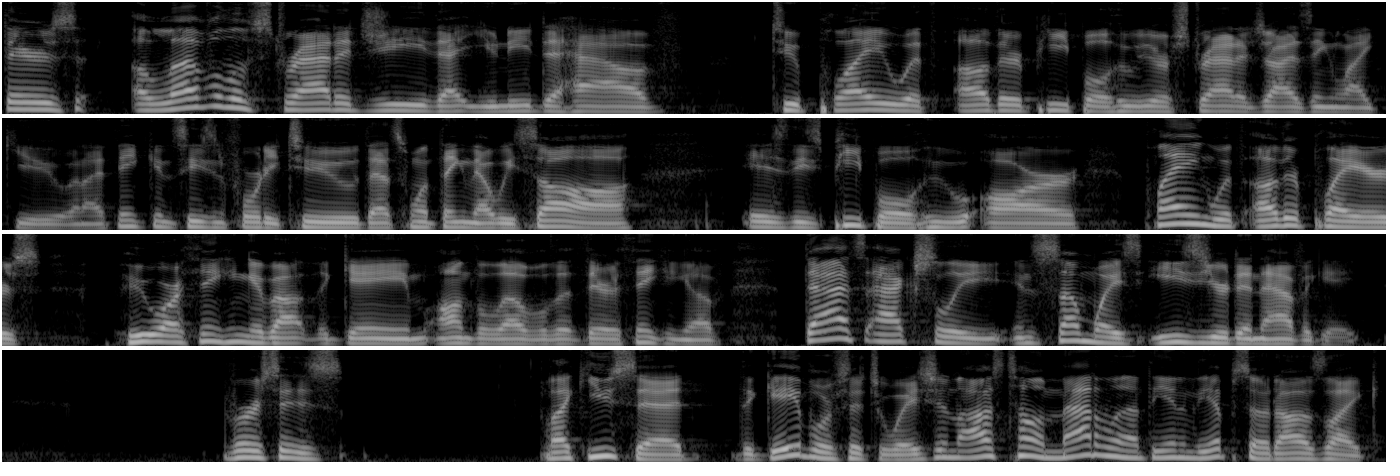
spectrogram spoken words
there's a level of strategy that you need to have to play with other people who are strategizing like you. And I think in season 42, that's one thing that we saw is these people who are playing with other players who are thinking about the game on the level that they're thinking of. That's actually in some ways easier to navigate versus like you said, the Gabler situation, I was telling Madeline at the end of the episode, I was like,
